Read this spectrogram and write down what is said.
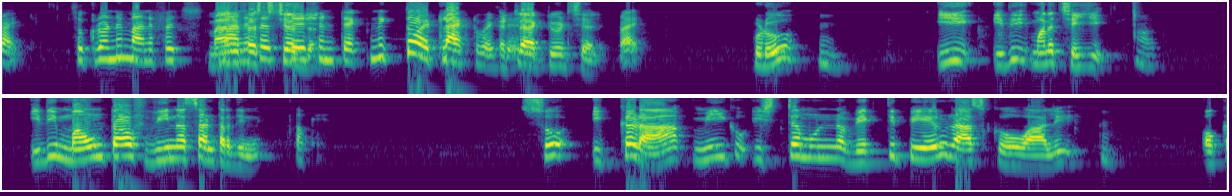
రైట్ మేనిఫెస్టేషన్ టెక్నిక్తో ఎట్లా యాక్టివేట్ ఎట్లా యాక్టివేట్ చేయాలి? రైట్ ఇప్పుడు ఈ ఇది మన చెయ్యి. ఇది మౌంట్ ఆఫ్ వీనస్ అంటారు దీన్ని. సో ఇక్కడ మీకు ఇష్టమున్న వ్యక్తి పేరు రాసుకోవాలి. ఒక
